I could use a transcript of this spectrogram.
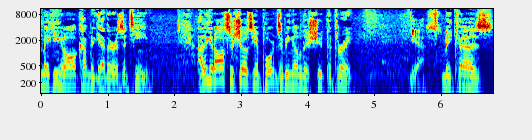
making it all come together as a team. I think it also shows the importance of being able to shoot the three Yes. because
